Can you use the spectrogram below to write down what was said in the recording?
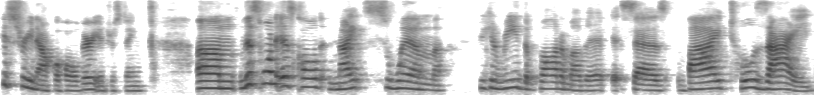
history and alcohol very interesting. Um, this one is called Night Swim. If you can read the bottom of it, it says by Tozai.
